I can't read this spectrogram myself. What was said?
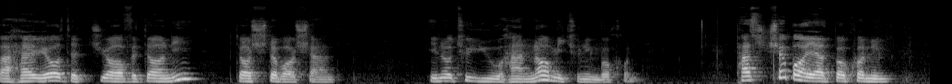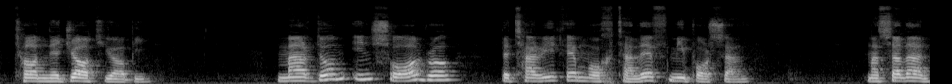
و حیات جاودانی داشته باشند. اینو تو یوحنا می‌تونیم بخونیم. پس چه باید بکنیم؟ تا نجات یابیم مردم این سوال را به طریق مختلف می‌پرسند. مثلا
